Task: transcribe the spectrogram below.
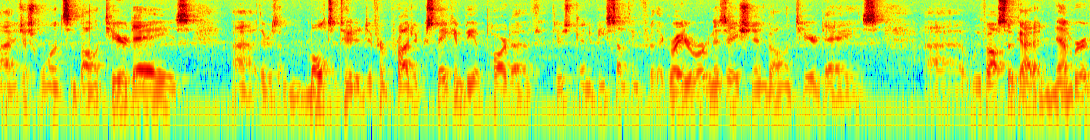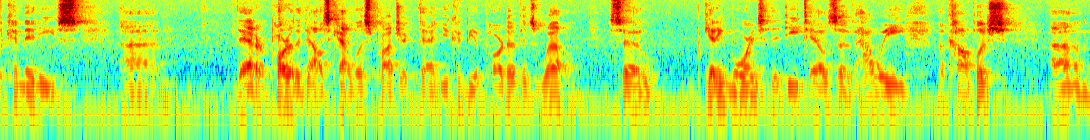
uh, just want some volunteer days. Uh, there's a multitude of different projects they can be a part of. There's going to be something for the greater organization and volunteer days. We've also got a number of committees um, that are part of the Dallas Catalyst project that you could be a part of as well. So, getting more into the details of how we accomplish um,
